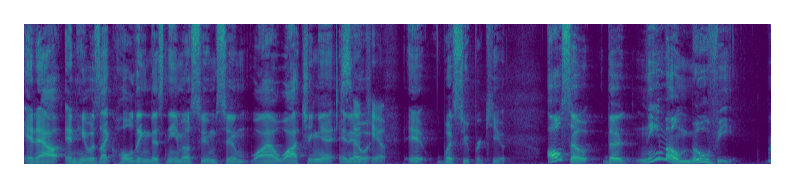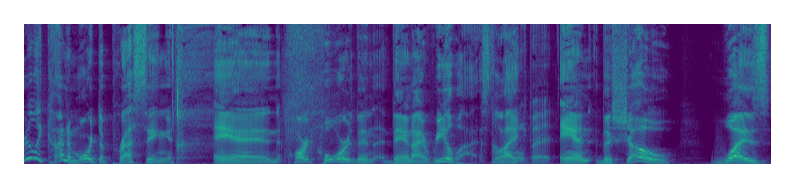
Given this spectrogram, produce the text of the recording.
it out, and he was like holding this Nemo Tsum Tsum while watching it, and So it cute. it was super cute. Also, the Nemo movie really kind of more depressing and hardcore than than I realized. A like, little bit. and the show was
